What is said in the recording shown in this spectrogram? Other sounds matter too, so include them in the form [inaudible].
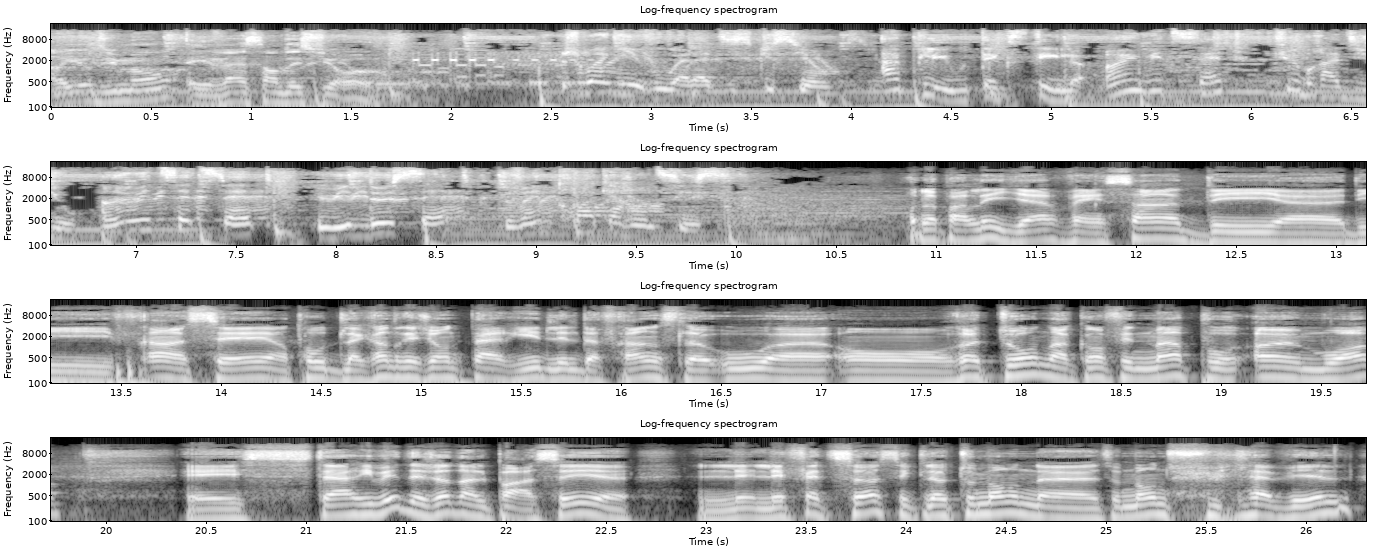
Mario Dumont et Vincent Dessureau. Joignez-vous à la discussion. Appelez ou textez le 187 Cube Radio 1877 827 2346. On a parlé hier, Vincent, des, euh, des Français, entre autres de la grande région de Paris, de l'île de France, là, où euh, on retourne en confinement pour un mois. Et c'était arrivé déjà dans le passé. Euh, l'effet de ça, c'est que là, tout le monde, euh, tout le monde [laughs] fuit la ville.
